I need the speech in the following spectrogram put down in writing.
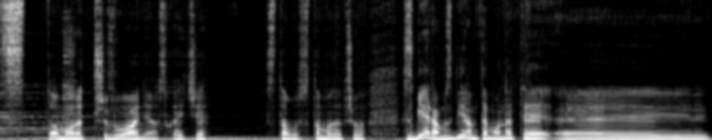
100 monet przywołania, słuchajcie. 100, 100 monet przywołania. Zbieram, zbieram te monety. Yy,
